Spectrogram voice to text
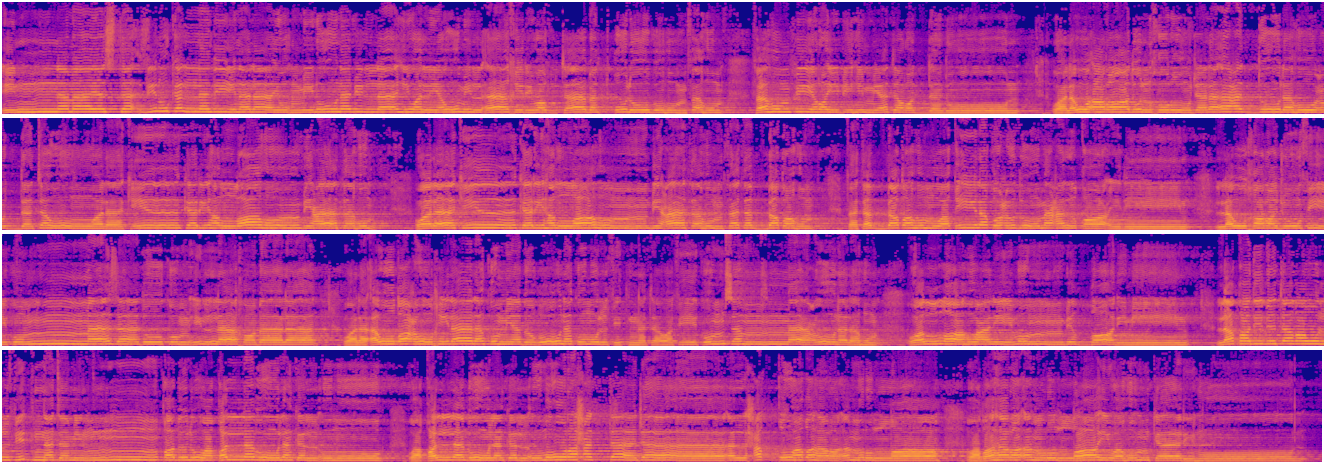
إنما يستأذنك الذين لا يؤمنون بالله واليوم الآخر وارتابت قلوبهم فهم فهم في ريبهم يترددون. ولو أرادوا الخروج لأعدوا له عدة ولكن كره الله بعاثهم. ولكن كره الله بعاثهم فثبطهم فثبطهم وقيل اقعدوا مع القاعدين لو خرجوا فيكم ما زادوكم إلا خبالا ولأوضعوا خلالكم يبغونكم الفتنة وفيكم سماعون لهم ۖ والله عليم بالظالمين. لقد ابتغوا الفتنة من قبل وقلبوا لك الأمور، وقلبوا لك الأمور حتى جاء الحق وظهر أمر الله، وظهر أمر الله وهم كارهون.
